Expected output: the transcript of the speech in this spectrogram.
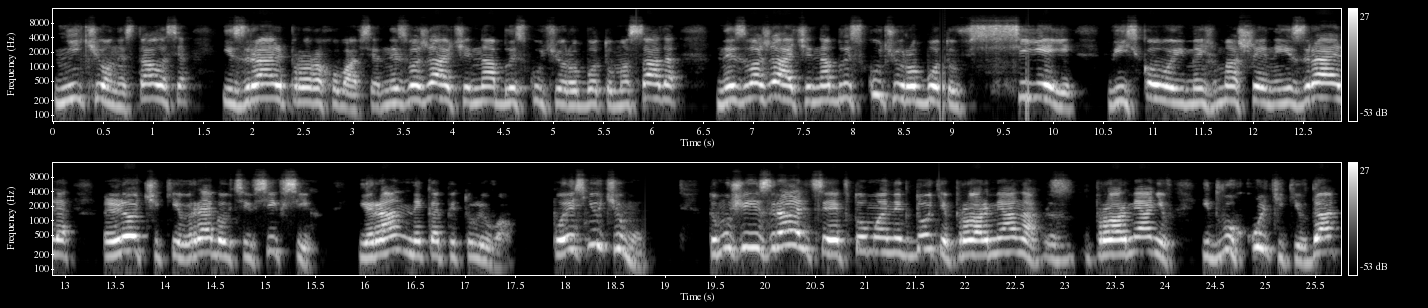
Нічого не сталося. Ізраїль прорахувався, незважаючи на блискучу роботу Мосада, незважаючи на блискучу роботу всієї військової машини Ізраїля, льотчиків, ребовців, всіх-всіх, Іран не капітулював. Поясню чому. Тому що Ізраїль це як в тому анекдоті про армяна, про армянів і двох культиків, да?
